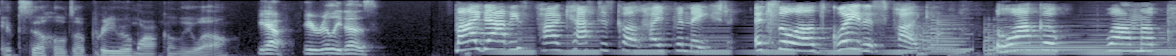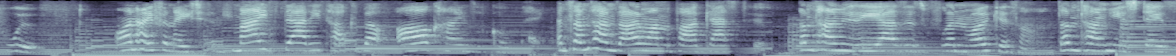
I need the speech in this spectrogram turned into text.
it still holds up pretty remarkably well. Yeah, it really does. My daddy's podcast is called Hyphenation. It's the world's greatest podcast. Barack Obama approved. On Hyphenation, my daddy talks about all kinds of cool things. And sometimes I'm on the podcast too. Sometimes he has his friend Marcus on. Sometimes he stays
